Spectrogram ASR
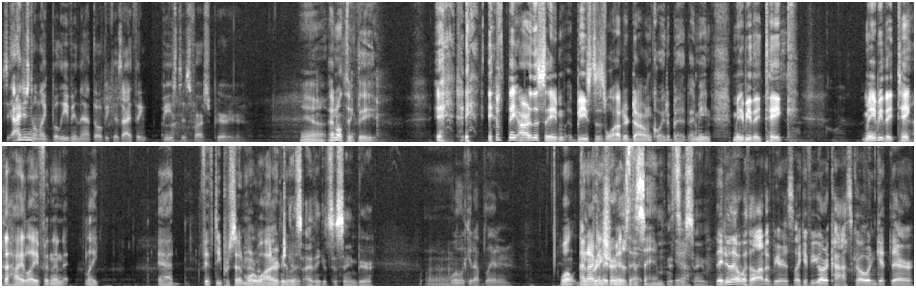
See, I just don't like believing that though because I think Beast is far superior. Yeah, I don't think they. If they are the same, Beast is watered down quite a bit. I mean, maybe they take, maybe they take Yeah. the High Life and then like add fifty percent more don't- water I think to it's, it. I think it's the same beer. We'll look it up later. Well, they're I'm not pretty sure it admit is that. the same. It's Yeah. the same. They do that with a lot of beers. Like if you go to Costco and get their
